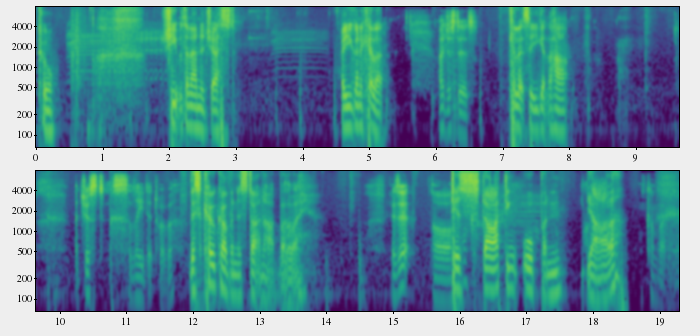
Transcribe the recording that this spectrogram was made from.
Cool. Sheep with an ender chest. Are you gonna kill it? I just did. Kill it so you get the hat. I just slayed it, Webber. This coke oven is starting up, by the way. Is it? Oh, It is starting open. Yeah. come back then.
